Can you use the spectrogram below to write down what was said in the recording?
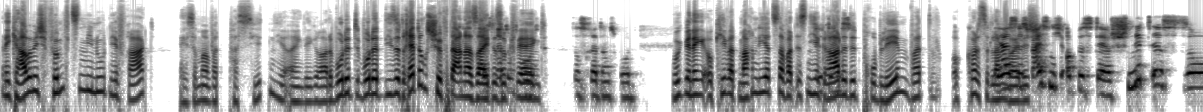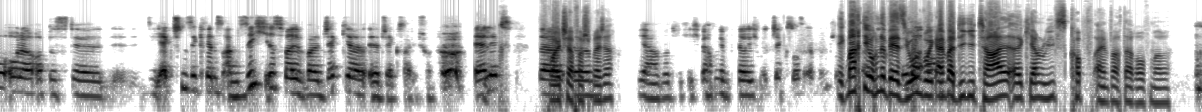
Und ich habe mich 15 Minuten gefragt, ey, sag mal, was passiert denn hier eigentlich gerade? Wo das dieses Rettungsschiff da an der Seite so quer hängt. Das Rettungsboot. Wo ich mir denke, okay, was machen die jetzt da? Was ist denn hier gerade das Problem? Was, oh Gott, ist das Ja, langweilig. ist, ich weiß nicht, ob es der Schnitt ist so oder ob es der, die Actionsequenz an sich ist, weil, weil Jack ja, äh, Jack sage ich schon, Alex. da, Freudscher ähm, Versprecher. Ja, wirklich. Ich habe mir wirklich mit Jack so erwünscht. Ich mache dir auch eine Version, wo ich einfach digital äh, Keanu Reeves Kopf einfach darauf mache.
